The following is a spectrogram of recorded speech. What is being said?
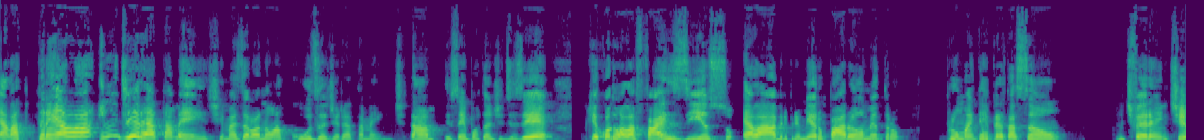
ela trela indiretamente, mas ela não acusa diretamente, tá? Isso é importante dizer, porque quando ela faz isso, ela abre primeiro o parâmetro para uma interpretação diferente.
